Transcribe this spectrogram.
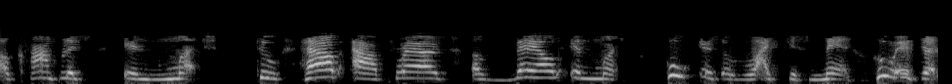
accomplished in much, to have our prayers avail in much. Who is a righteous man? Who is that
